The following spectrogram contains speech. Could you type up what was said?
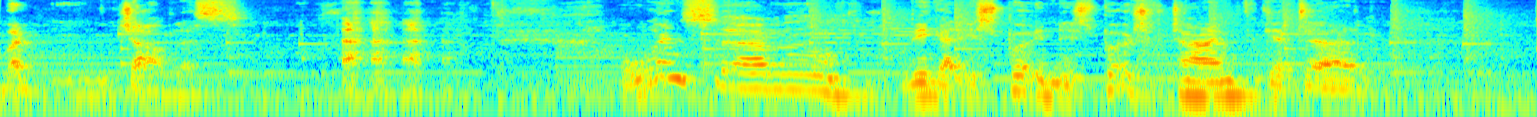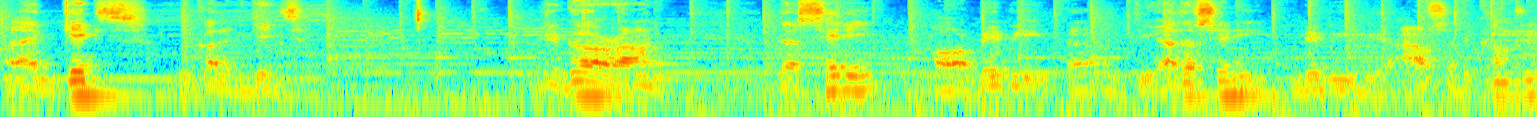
but jobless. Once um, we got in the spurts of time to get uh, uh, gigs, we call it gigs. You go around the city or maybe uh, the other city, maybe outside the country,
